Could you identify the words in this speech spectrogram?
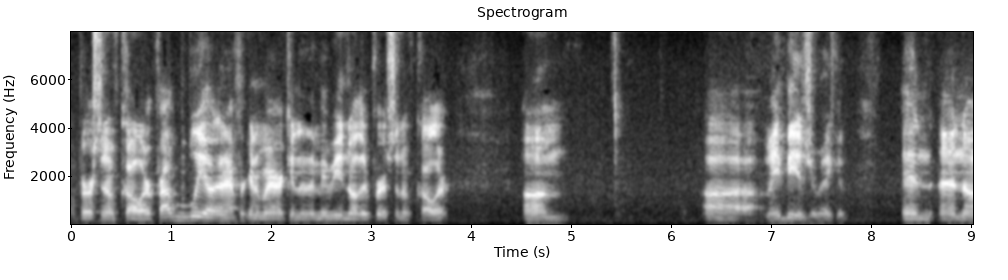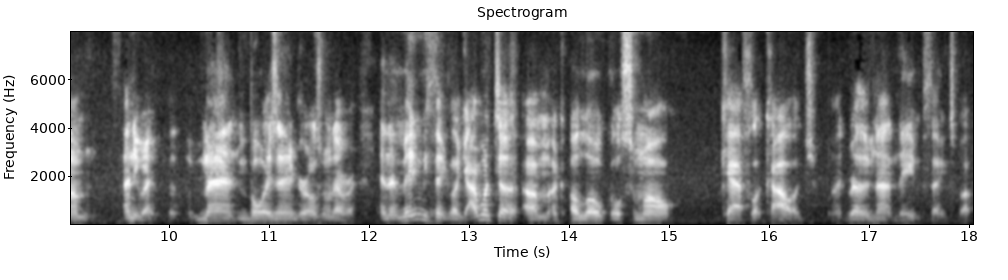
a person of color, probably an African American, and then maybe another person of color, um, uh, maybe a Jamaican, and and um, anyway, men, boys, and girls, whatever. And it made me think. Like I went to um, a, a, local small Catholic college. I'd rather not name things, but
